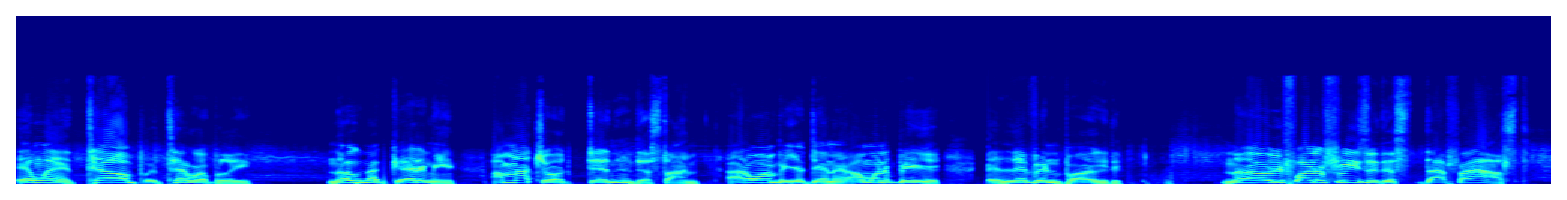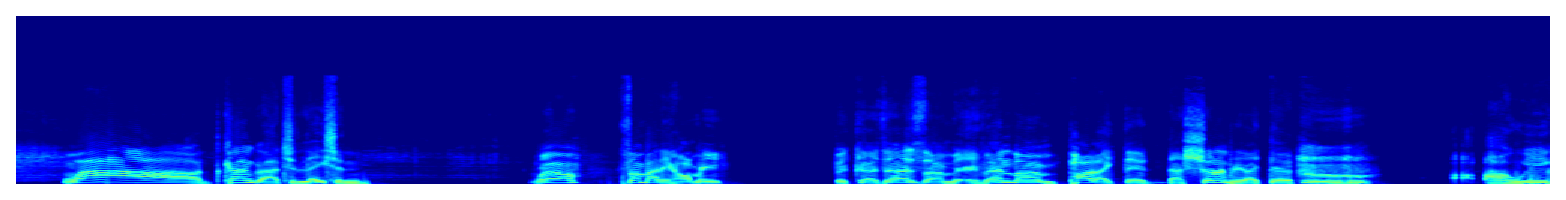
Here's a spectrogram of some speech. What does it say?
It went ter- terribly. No, you're not getting me. I'm not your dinner this time. I don't want to be your dinner. I want to be a living bird. No, you find a freezer this that fast. Wow, congratulations. Well, somebody help me. Because there's um event um like that that shouldn't be right there. Are we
